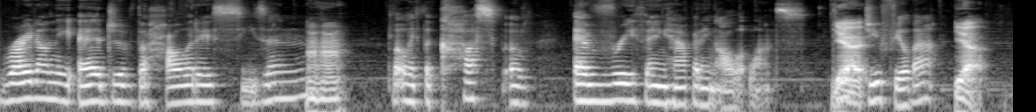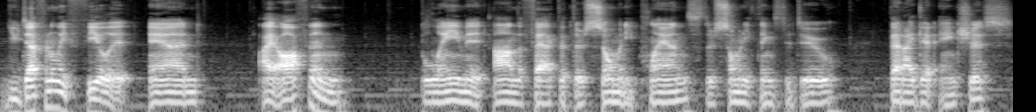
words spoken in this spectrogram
right on the edge of the holiday season, Mm-hmm. but like the cusp of everything happening all at once. Do you- Yeah. do you feel that? Yeah. You definitely feel it. And I often blame it on the fact that there's so many plans, there's so many things to do that I get anxious.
